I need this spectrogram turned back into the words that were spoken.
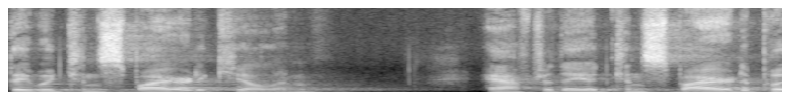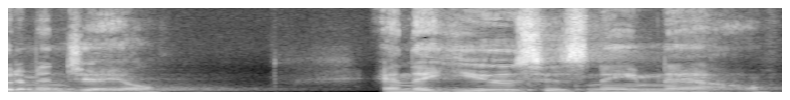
They would conspire to kill him after they had conspired to put him in jail, and they use his name now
